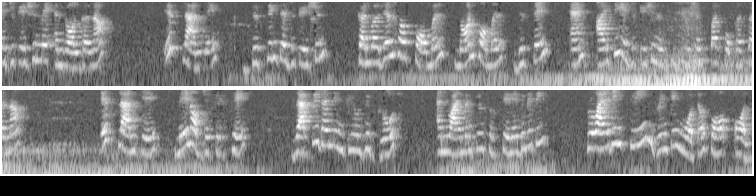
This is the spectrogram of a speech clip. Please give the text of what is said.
एजुकेशन में एनरोल करना इस प्लान में distinct education convergence of formal non formal distinct and IT education institutions पर फोकस करना। इस प्लान के मेन ऑब्जेक्टिव्स थे rapid and inclusive growth environmental sustainability providing clean drinking water for all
